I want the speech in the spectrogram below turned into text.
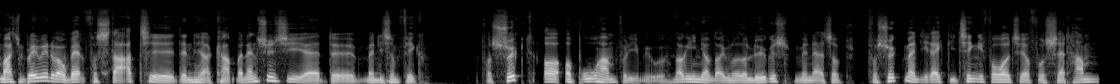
Martin Braithwaite var jo valgt fra start til den her kamp. Hvordan synes I, at øh, man ligesom fik forsøgt at, at bruge ham? Fordi vi er jo nok enige om, der er ikke noget, der lykkes. Men altså, forsøgte man de rigtige ting i forhold til at få sat ham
